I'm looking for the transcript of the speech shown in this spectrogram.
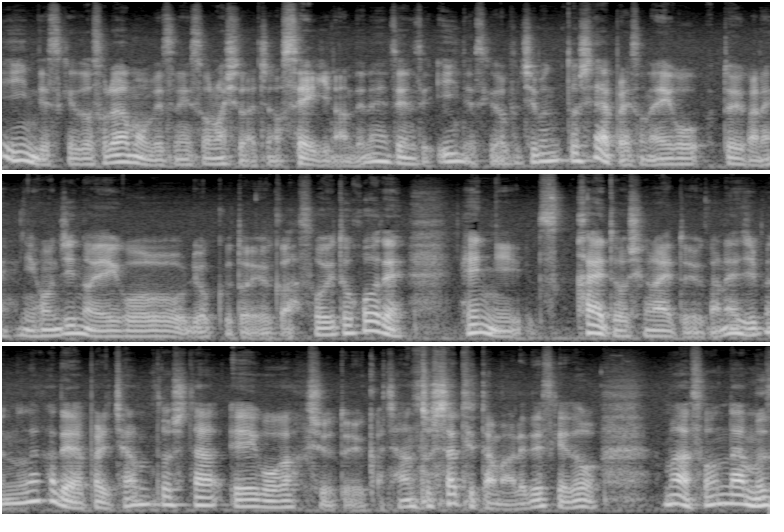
いいんですけどそれはもう別にその人たちの正義なんでね全然いいんですけど自分としてはやっぱりその英語というかね日本人の英語力というかそういうところで変に突っかえてほしくないというかね自分の中でやっぱりちゃんとした英語学習というかちゃんとしたって言ったらああれですけどまあそんな難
